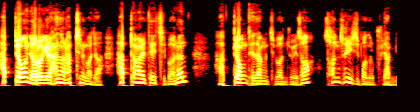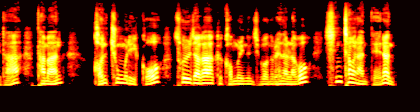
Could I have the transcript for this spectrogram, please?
합병은 여러 개를 하나로 합치는 거죠. 합병할 때 지번은 합병 대상 지번 중에서 선순위 지번으로 부여합니다. 다만 건축물이 있고 소유자가 그 건물 있는 지번으로 해달라고 신청을 한 때에는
